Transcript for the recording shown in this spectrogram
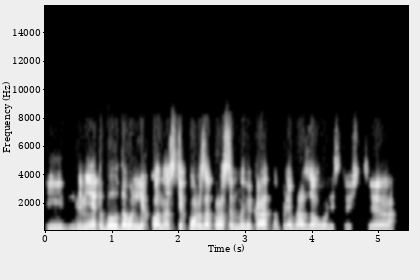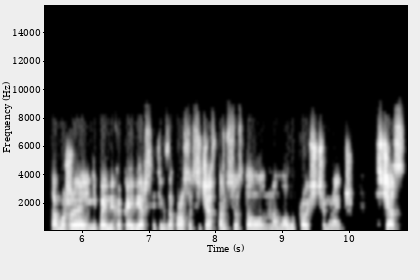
И для меня это было довольно легко, но с тех пор запросы многократно преобразовывались, то есть э, там уже не пойми, какая версия этих запросов. Сейчас там все стало намного проще, чем раньше. Сейчас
